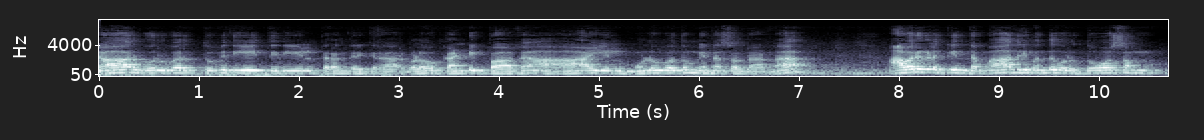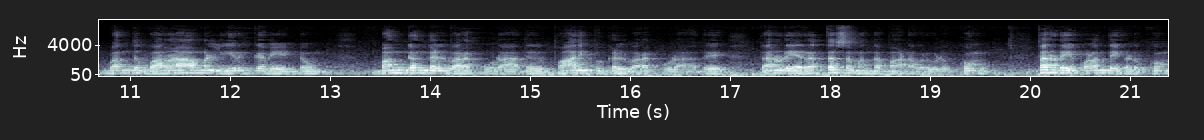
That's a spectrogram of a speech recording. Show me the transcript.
யார் ஒருவர் துவிதியை திதியில் பிறந்திருக்கிறார்களோ கண்டிப்பாக ஆயில் முழுவதும் என்ன சொல்கிறான்னா அவர்களுக்கு இந்த மாதிரி வந்து ஒரு தோஷம் வந்து வராமல் இருக்க வேண்டும். பங்கங்கள் வரக்கூடாது பாதிப்புகள் வரக்கூடாது. தன்னுடைய இரத்த சம்பந்தமானவர்களுக்கும் தன்னுடைய குழந்தைகளுக்கும்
